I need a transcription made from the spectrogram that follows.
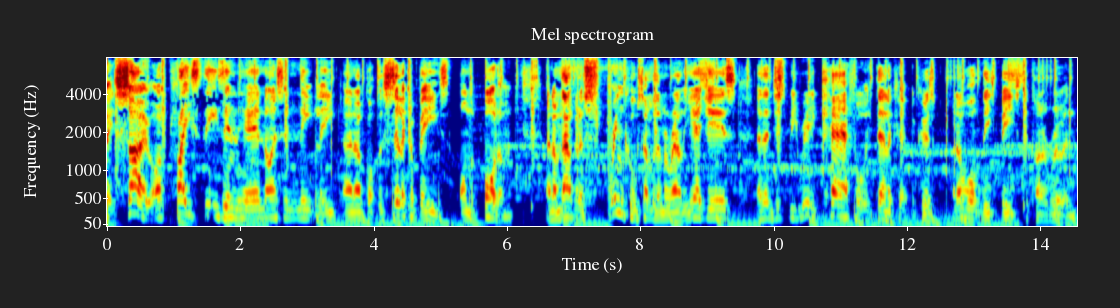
Right, so I've placed these in here nice and neatly and I've got the silica beads on the bottom and I'm now going to sprinkle some of them around the edges and then just be really careful and delicate because I don't want these beads to kind of ruin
